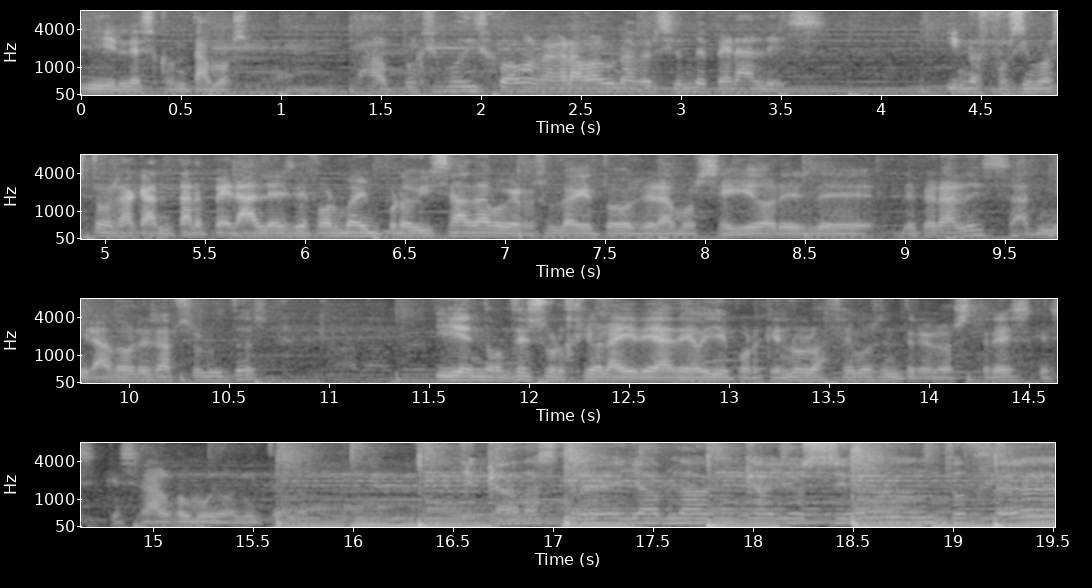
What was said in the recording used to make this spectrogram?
y les contamos, para el próximo disco vamos a grabar una versión de Perales. Y nos pusimos todos a cantar Perales de forma improvisada, porque resulta que todos éramos seguidores de, Perales, admiradores absolutos. Y entonces surgió la idea de, oye, ¿por qué no lo hacemos entre los tres? Que, que será algo muy bonito. ¿no? De cada estrella blanca yo siento celos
